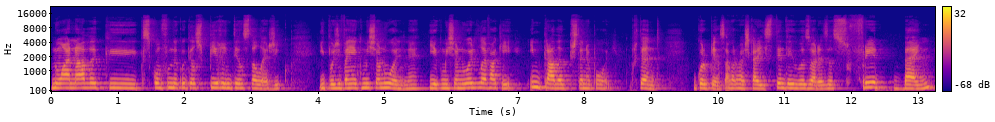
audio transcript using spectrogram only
não há nada que, que se confunda com aquele espirro intenso de alérgico. E depois vem a comichão no olho, né? E a comichão no olho leva aqui entrada de pestana para o olho. Portanto, o corpo pensa, agora vais ficar aí 72 horas a sofrer bem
